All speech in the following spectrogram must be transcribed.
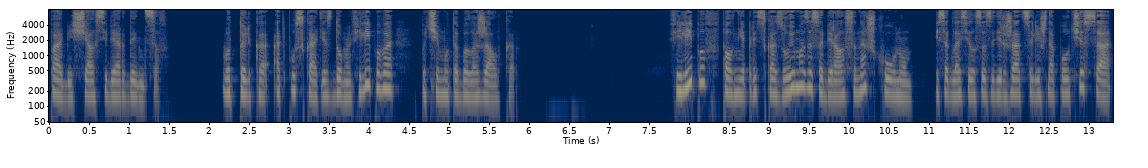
пообещал себе Ордынцев. Вот только отпускать из дома Филиппова почему-то было жалко. Филиппов вполне предсказуемо засобирался на шхуну и согласился задержаться лишь на полчаса,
